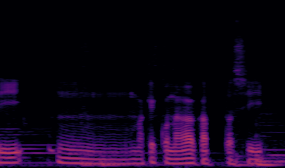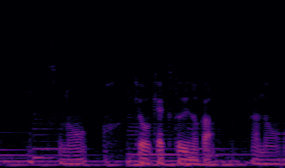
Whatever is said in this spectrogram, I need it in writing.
橋うん、まあ、結構長かったしその橋脚というのかあの、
